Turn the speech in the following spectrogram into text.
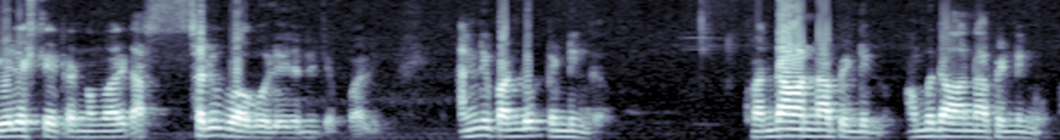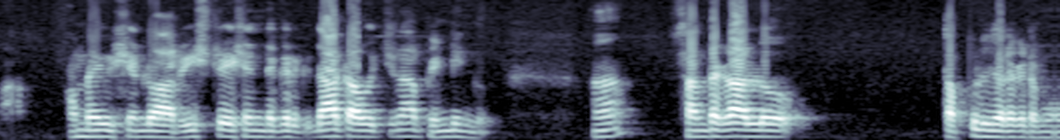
రియల్ ఎస్టేట్ రంగం వారికి అస్సలు బాగోలేదని చెప్పాలి. అన్ని పనులు పెండింగ్. కొందామన్నా పెండింగ్ అమ్ముదామన్నా పెండింగ్. అమ్మే విషయంలో ఆ రిజిస్ట్రేషన్ దగ్గరికి దాకా వచ్చిన పెండింగ్. సంతకాల్లో తప్పులు జరగటము.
